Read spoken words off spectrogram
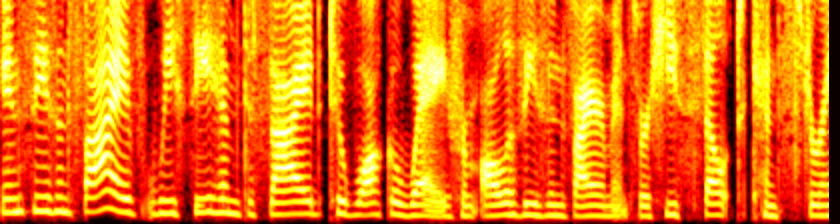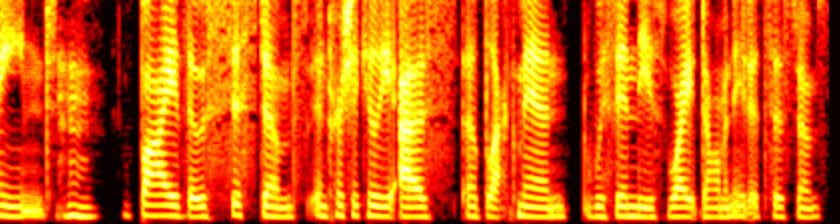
in season 5, we see him decide to walk away from all of these environments where he's felt constrained Mhm. by those systems, and particularly as a black man within these white dominated systems.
